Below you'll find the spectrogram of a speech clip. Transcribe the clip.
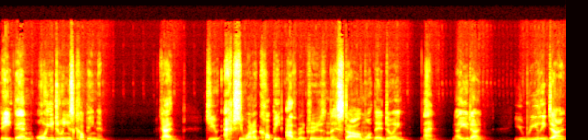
beat them, all you're doing is copying them. Okay? Do you actually want to copy other recruiters and their style and what they're doing? No, no, you don't. You really don't.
